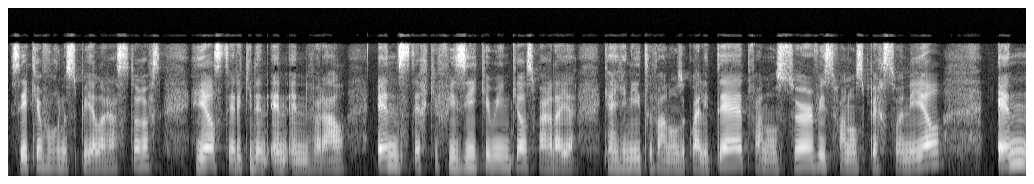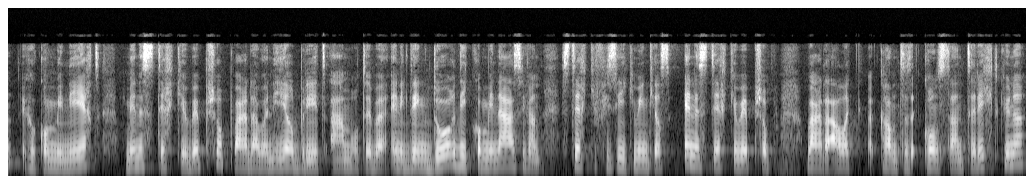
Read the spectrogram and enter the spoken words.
zeker voor een speler als Turfs, heel sterk in een en verhaal. En sterke fysieke winkels, waar dat je kan genieten van onze kwaliteit, van ons service, van ons personeel. En gecombineerd met een sterke webshop, waar dat we een heel breed aanbod hebben. En ik denk door die combinatie van sterke fysieke winkels en een sterke webshop, waar dat alle klanten constant terecht kunnen,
